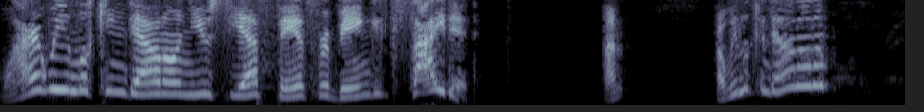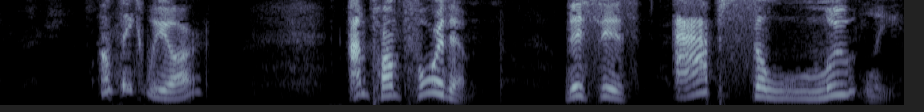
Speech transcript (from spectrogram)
Why are we looking down on UCF fans for being excited? I'm, are we looking down on them? I don't think we are. I'm pumped for them. This is absolutely,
